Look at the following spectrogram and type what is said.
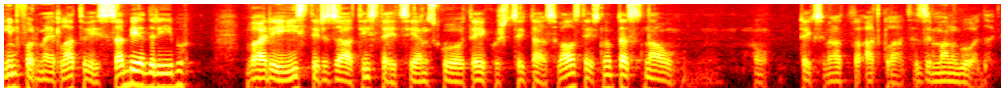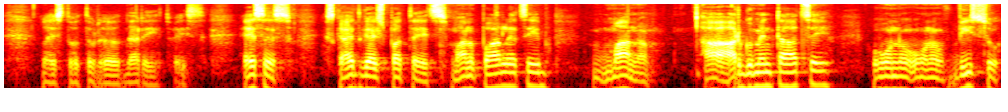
informēt Latvijas sabiedrību, vai arī iztirzāt izteicienus, ko teikuši citās valstīs. Nu, tas nav nu, teiksim, atklāti zem manas goda, lai es to tur darītu. Visu. Es esmu skaidrgaiši pateicis manu pārliecību, manu argumentāciju un, un visu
